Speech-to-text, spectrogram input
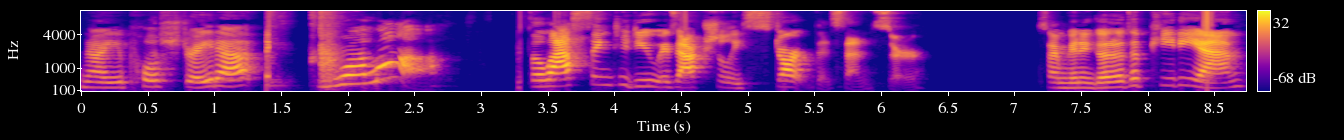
Now you pull straight up. Voila! The last thing to do is actually start the sensor. So I'm going to go to the PDM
